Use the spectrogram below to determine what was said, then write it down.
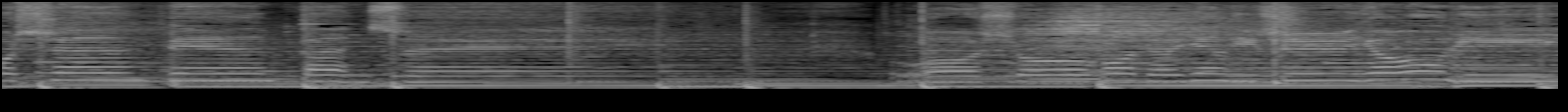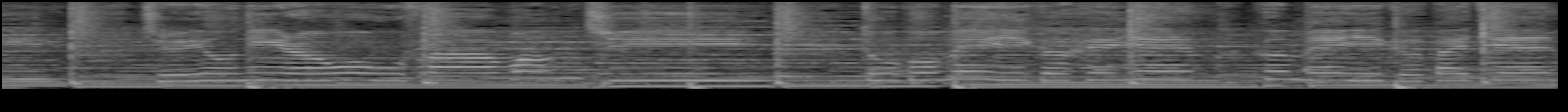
我身边伴随。我说我的眼里只有你，只有你让我无法忘记。度过每一个黑夜和每一个白天，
